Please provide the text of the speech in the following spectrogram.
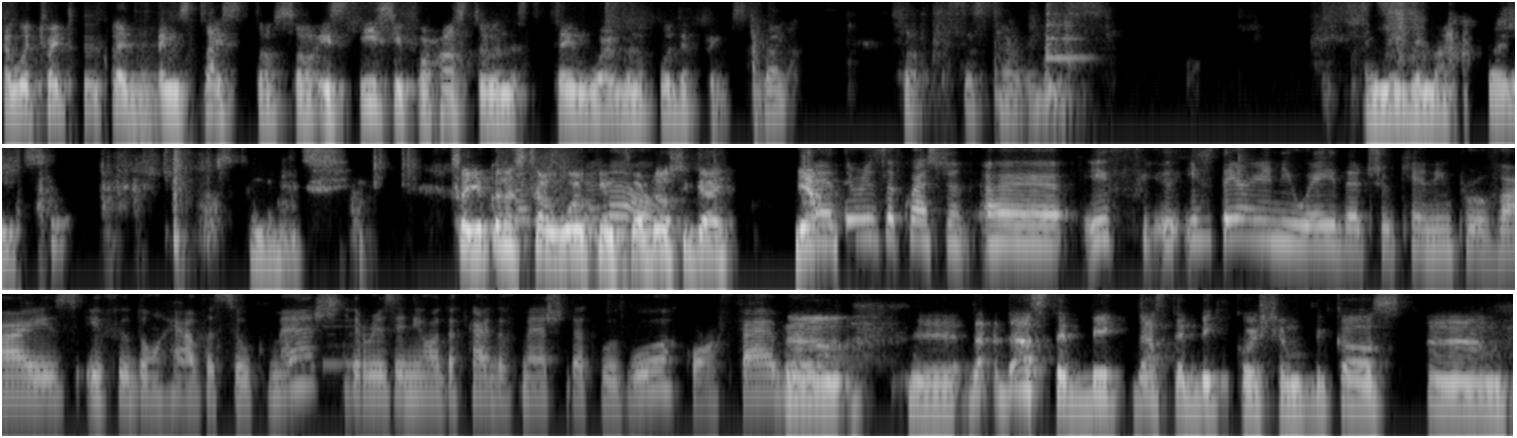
I would try to cut it the same size though, so it's easy for us to understand where we're gonna put the prints, right? So let's start with this. I made them up ready. So. So you're gonna start working for those guys. Yeah. Uh, there is a question. Uh, if is there any way that you can improvise if you don't have a silk mesh? There is any other kind of mesh that would work or fabric? Uh, yeah, that, that's the big that's the big question because um,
